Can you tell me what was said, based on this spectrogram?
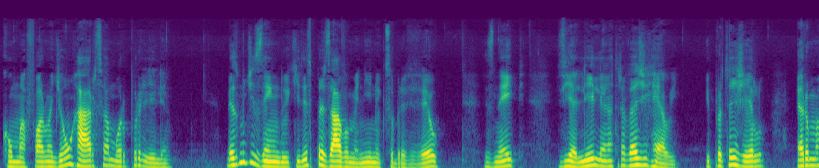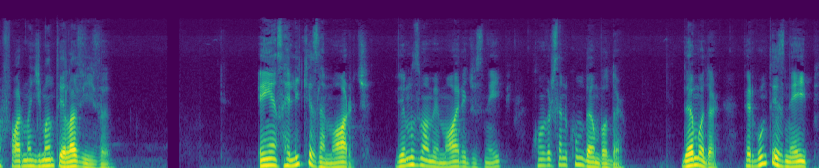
como uma forma de honrar seu amor por Lilian. Mesmo dizendo que desprezava o menino que sobreviveu, Snape via Lilian através de Harry, e protegê-lo era uma forma de mantê-la viva. Em As Relíquias da Morte, vemos uma memória de Snape conversando com Dumbledore. Dumbledore pergunta a Snape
